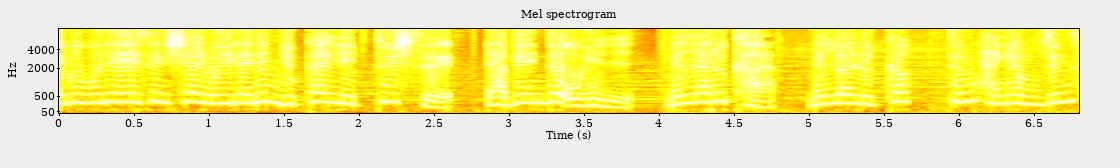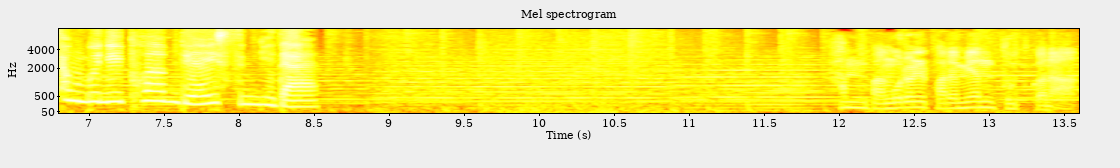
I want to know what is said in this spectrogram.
대부분의 에센셜 오일에는 유칼립투스, 라벤더 오일, 멜라루카, 멜럴루컵 등 항염증 성분이 포함되어 있습니다. 한 방울을 바르면 붓거나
